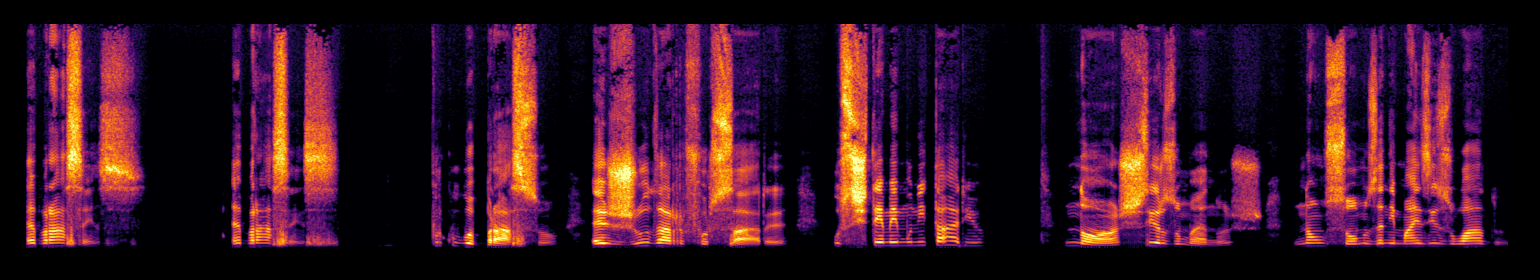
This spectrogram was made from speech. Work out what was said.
abracem-se. Abracem-se. Porque o abraço ajuda a reforçar o sistema imunitário. Nós, seres humanos, não somos animais isolados.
